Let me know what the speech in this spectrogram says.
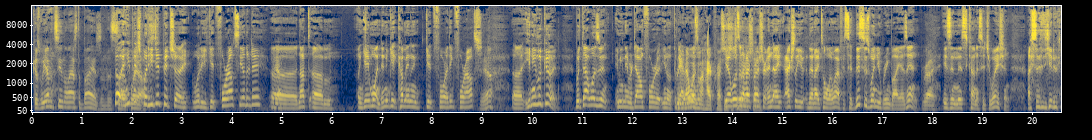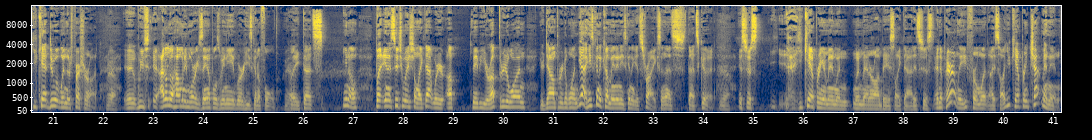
Because we haven't seen the last of Baez in this. no, uh, and he pitched, but he did pitch. Uh, what did he get? Four outs the other day. Uh, not um, on game one. Didn't he get come in and get four? I think four outs. Yeah, Uh, and he looked good. But that wasn't. I mean, they were down four. To, you know, three. Yeah, that one. wasn't a high-pressure Yeah, it wasn't a high pressure. And I actually then I told my wife. I said, "This is when you bring Baez in. Right. Is in this kind of situation." I said, "You know, you can't do it when there's pressure on." Yeah. Uh, we've. I don't know how many more examples we need where he's going to fold. Like that's you know. But in a situation like that where you're up, maybe you're up three to one, you're down three to one. Yeah, he's going to come in and he's going to get strikes, and that's that's good. Yeah. It's just you can't bring him in when when men are on base like that. It's just and apparently from what I saw, you can't bring Chapman in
